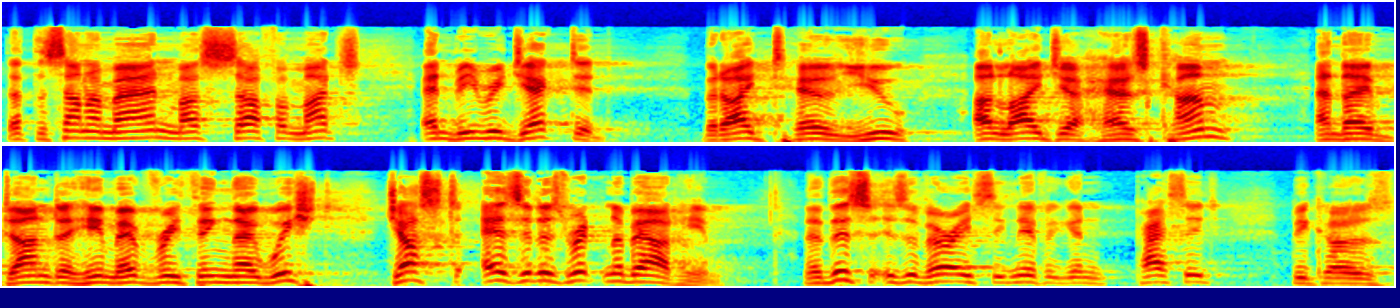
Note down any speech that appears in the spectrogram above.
that the Son of Man must suffer much and be rejected? But I tell you, Elijah has come and they've done to him everything they wished, just as it is written about him. Now, this is a very significant passage because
